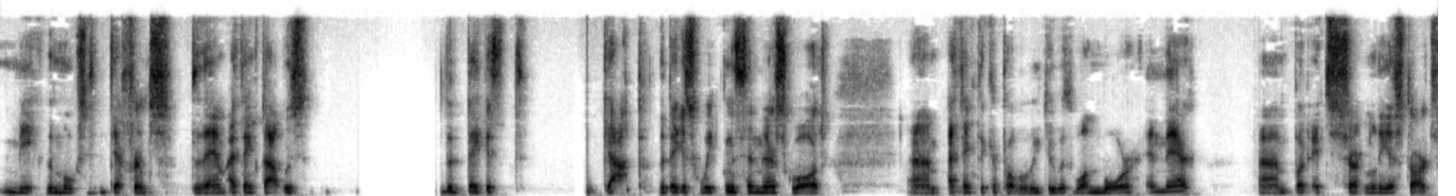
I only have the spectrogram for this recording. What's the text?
make the most difference to them. I think that was the biggest gap, the biggest weakness in their squad. Um, I think they could probably do with one more in there. Um, but it's certainly a start.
